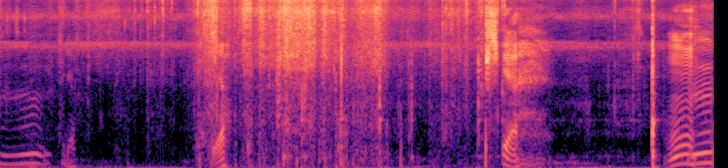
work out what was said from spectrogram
อืม เดี๋ยวอืม อืม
